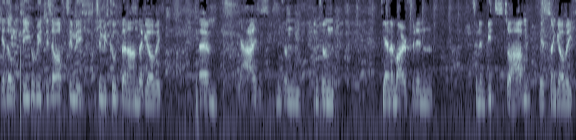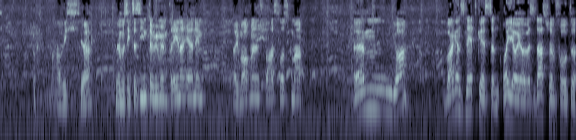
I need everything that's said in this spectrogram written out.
ja, der Otegovic ist auch ziemlich, ziemlich gut beieinander, glaube ich. Ähm, ja, ich bin schon, bin schon gerne mal für den, für den Witz zu haben. Gestern, glaube ich, habe ich, ja, wenn man sich das Interview mit dem Trainer hernimmt, habe ich mir auch meinen Spaß draus gemacht. Ähm, ja, war ganz nett gestern. Oi, oi, oi, was ist denn das für ein Foto?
